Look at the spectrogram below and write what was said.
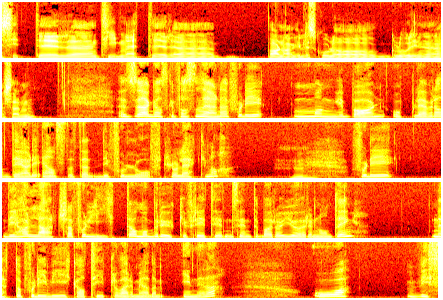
sitter eh, en time etter eh, barnehage eller skole og glor inn i den skjermen? Jeg synes det er ganske fascinerende, fordi mange barn opplever at det er det eneste stedet de får lov til å leke nå. Mm. Fordi de har lært seg for lite om å bruke fritiden sin til bare å gjøre noen ting. Nettopp fordi vi ikke har tid til å være med dem inn i det. Og hvis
